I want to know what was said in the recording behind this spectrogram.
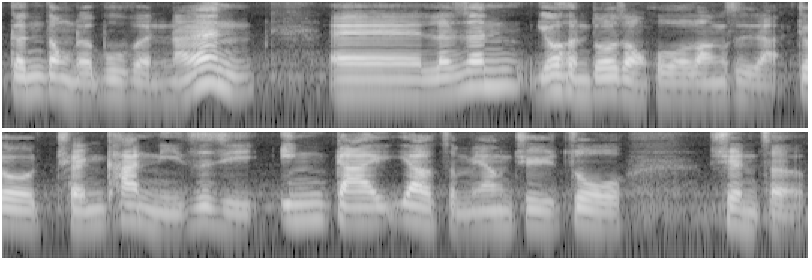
跟动的部分，反正。诶，人生有很多种活方式啊，就全看你自己应该要怎么样去做选择。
